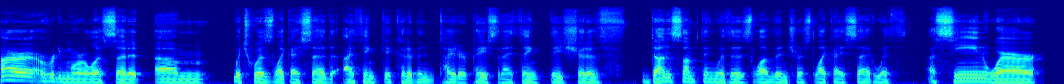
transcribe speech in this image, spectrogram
I already more or less said it, um, which was, like I said, I think it could have been tighter paced, and I think they should have done something with his love interest, like I said, with a scene where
